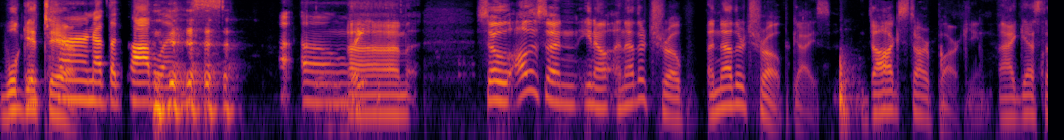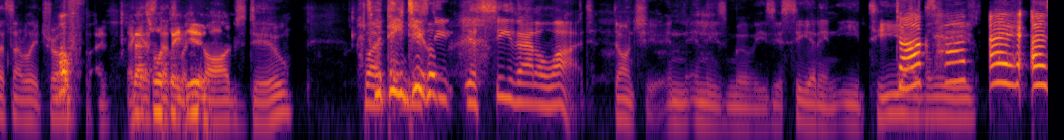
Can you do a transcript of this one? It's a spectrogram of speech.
We'll get there. return of the goblins uh-oh Um, so all of a sudden, you know, another trope, another trope, guys. Dogs start barking. I guess that's not really a trope. Oof. I, I That's guess what that's they what do. dogs do. That's what they You do. see, you see that a lot, don't you? In in these movies, you see it in ET. Dogs have a, a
